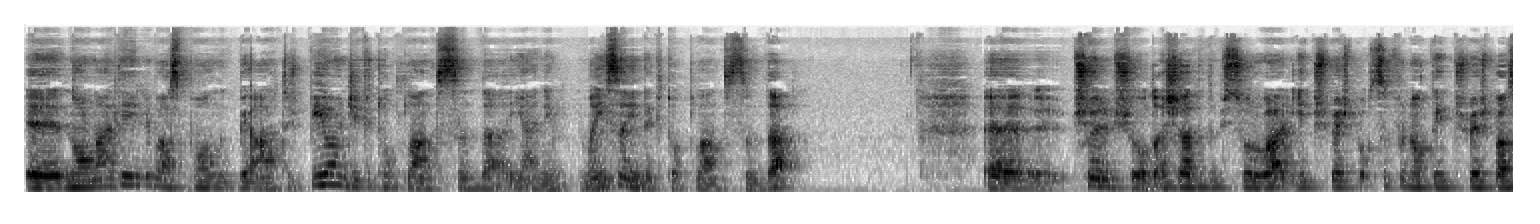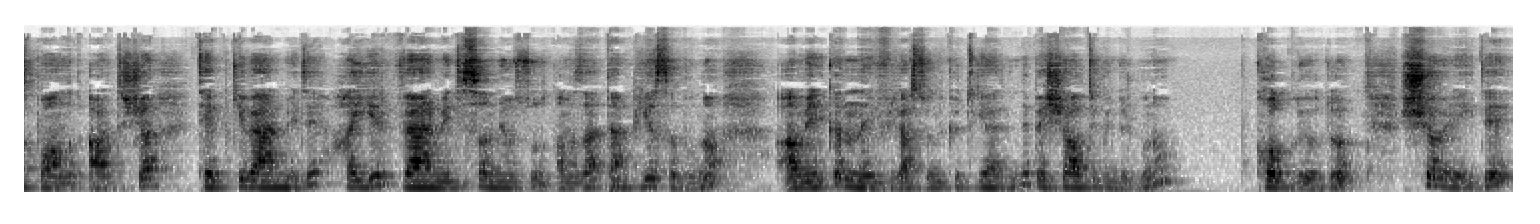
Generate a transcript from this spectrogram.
Ee, normalde 50 bas puanlık bir artış. Bir önceki toplantısında yani Mayıs ayındaki toplantısında ee, şöyle bir şey oldu. Aşağıda da bir soru var. 75 0.75 bas puanlık artışa tepki vermedi. Hayır vermedi sanıyorsunuz ama zaten piyasa bunu Amerika'nın enflasyonu kötü geldiğinde 5-6 gündür bunu kodluyordu. Şöyleydi.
